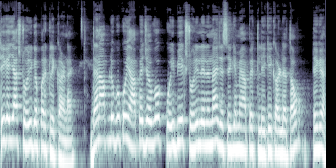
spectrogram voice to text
ठीक है, या स्टोरी के ऊपर क्लिक करना है। देन आप लोगों को यहाँ पे जो वो कोई भी एक स्टोरी ले लेना है, जैसे कि मैं यहाँ पे क्लिक ही कर लेता हूँ, ठीक है।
